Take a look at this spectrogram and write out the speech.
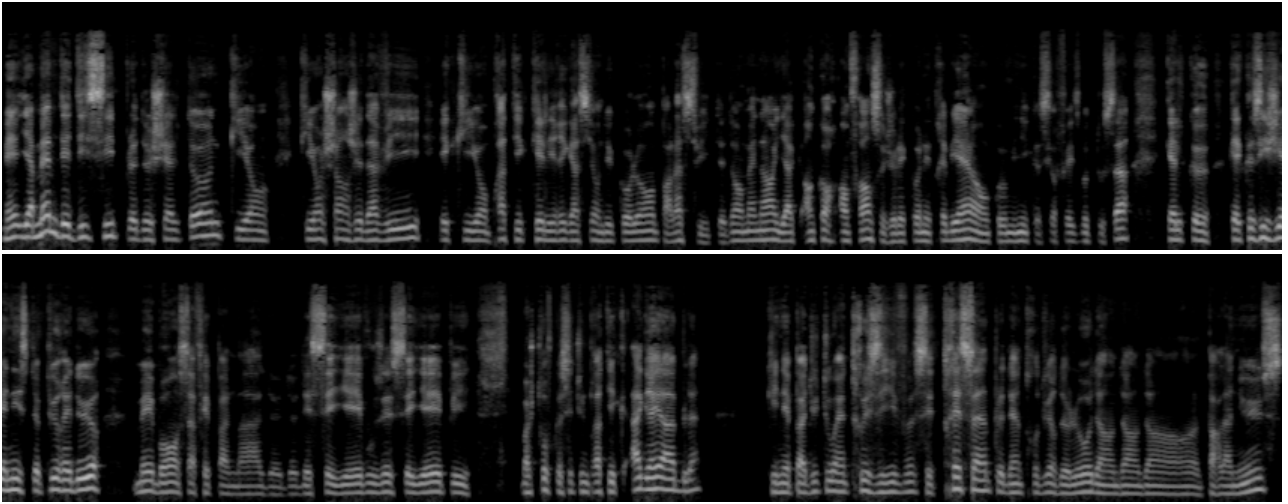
Mais il y a même des disciples de Shelton qui ont qui ont changé d'avis et qui ont pratiqué l'irrigation du côlon par la suite. Donc maintenant, il y a encore en France, je les connais très bien, on communique sur Facebook tout ça, quelques quelques hygiénistes purs et durs. Mais bon, ça fait pas de mal de d'essayer. vous essayez, puis moi je trouve que c'est une pratique agréable qui n'est pas du tout intrusive. C'est très simple d'introduire de l'eau dans, par l'anus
